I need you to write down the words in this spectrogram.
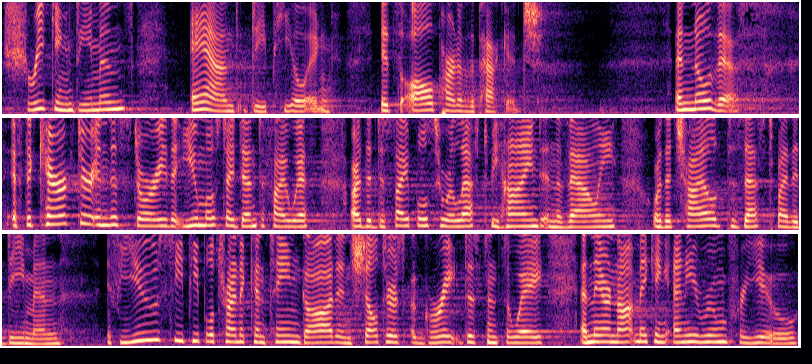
shrieking demons, and deep healing. It's all part of the package. And know this if the character in this story that you most identify with are the disciples who are left behind in the valley or the child possessed by the demon, if you see people trying to contain God in shelters a great distance away and they are not making any room for you,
